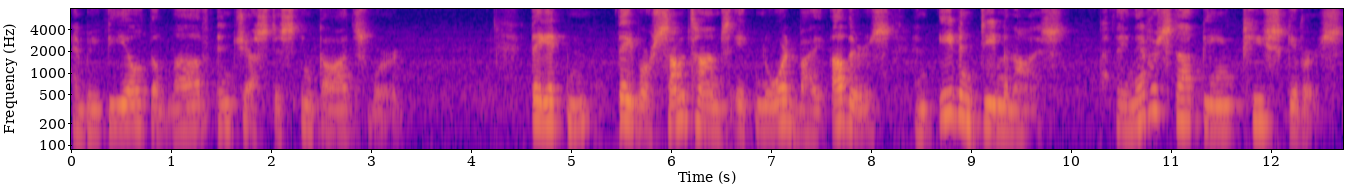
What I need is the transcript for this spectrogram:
and revealed the love and justice in God's Word. They, they were sometimes ignored by others and even demonized, but they never stopped being peace givers.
